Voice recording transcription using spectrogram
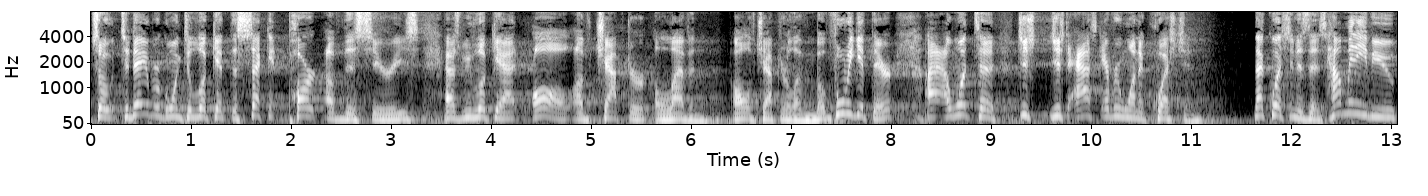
So today we're going to look at the second part of this series as we look at all of chapter 11. All of chapter 11. But before we get there, I, I want to just, just ask everyone a question. That question is this How many of you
